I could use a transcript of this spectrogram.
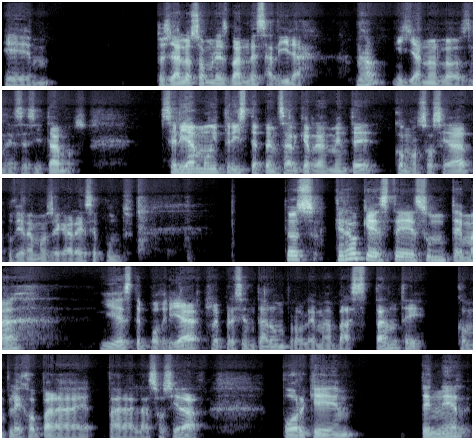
em, pues ya los hombres van de salida, ¿no? Y ya no los necesitamos. Sería muy triste pensar que realmente como sociedad pudiéramos llegar a ese punto. Entonces, creo que este es un tema y este podría representar un problema bastante complejo para, para la sociedad, porque tener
